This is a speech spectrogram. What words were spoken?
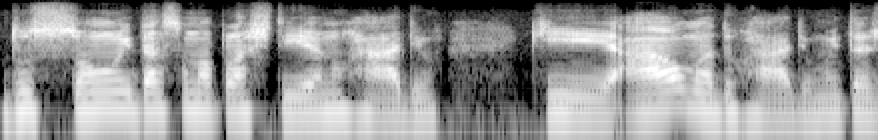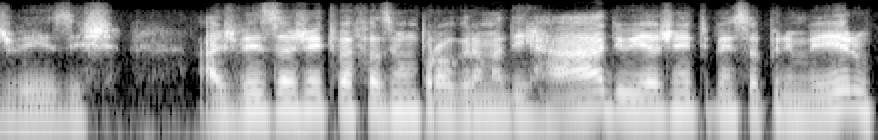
do som e da sonoplastia no rádio que a alma do rádio, muitas vezes. Às vezes a gente vai fazer um programa de rádio e a gente pensa primeiro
